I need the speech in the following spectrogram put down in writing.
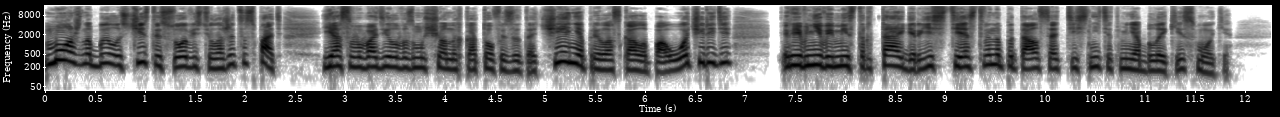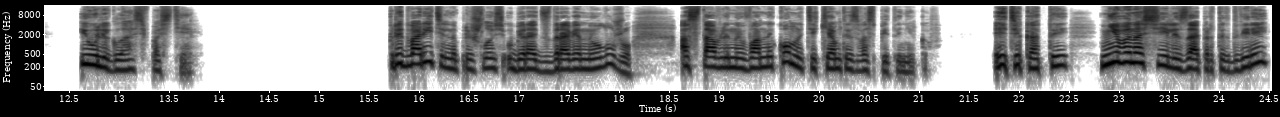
Можно было с чистой совестью ложиться спать. Я освободила возмущенных котов из заточения, приласкала по очереди — Ревнивый мистер Тайгер, естественно, пытался оттеснить от меня Блэки и Смоки. И улеглась в постель. Предварительно пришлось убирать здоровенную лужу, оставленную в ванной комнате кем-то из воспитанников. Эти коты не выносили запертых дверей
